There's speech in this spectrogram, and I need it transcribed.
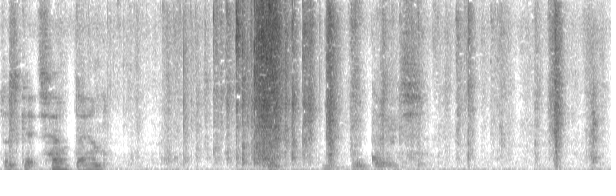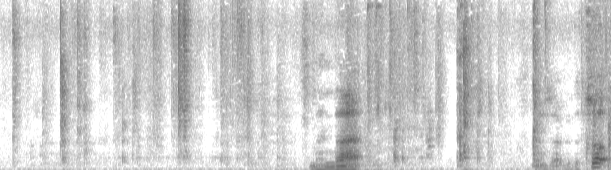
just gets held down. With these and then that goes over the top.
